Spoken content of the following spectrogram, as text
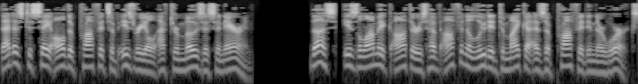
that is to say all the prophets of Israel after Moses and Aaron. Thus, Islamic authors have often alluded to Micah as a prophet in their works.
